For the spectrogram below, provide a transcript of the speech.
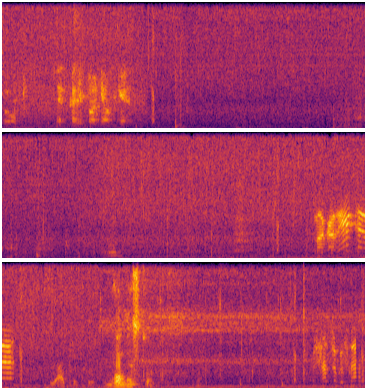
So, jetzt kann ich dort hier aufgehen. Margarete. Wo bist du? Was hast du gefragt?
